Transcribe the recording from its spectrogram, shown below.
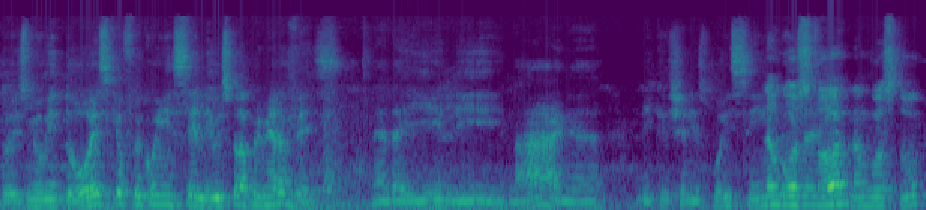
2002, que eu fui conhecer Lewis pela primeira vez. Né, daí li Narnia, li cristianismo puro e simples. Não gostou, não gostou.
